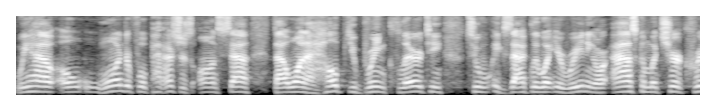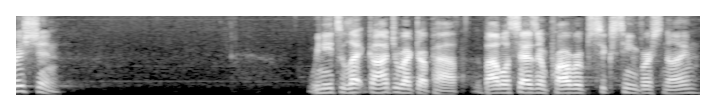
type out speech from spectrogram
We have oh, wonderful pastors on staff that want to help you bring clarity to exactly what you're reading or ask a mature Christian. We need to let God direct our path. The Bible says in Proverbs 16, verse 9,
